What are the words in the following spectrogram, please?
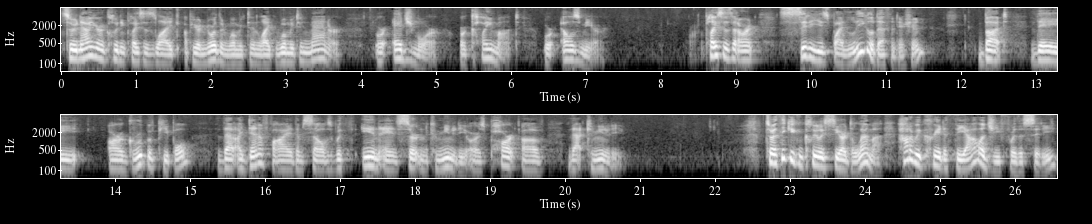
So now you're including places like up here in northern Wilmington, like Wilmington Manor, or Edgemoor, or Claymont, or Elsmere. Places that aren't cities by legal definition, but they are a group of people that identify themselves within a certain community or as part of that community. So I think you can clearly see our dilemma. How do we create a theology for the city,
